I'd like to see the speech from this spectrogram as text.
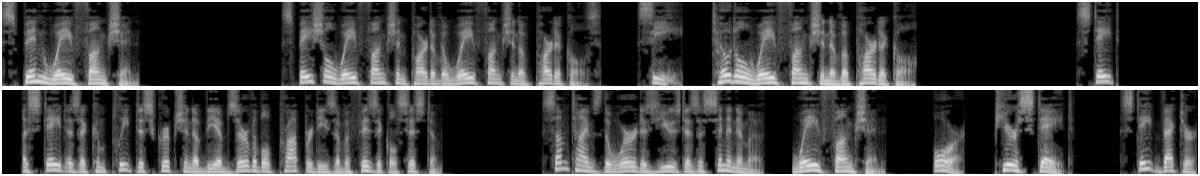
spin wave function. Spatial wave function part of a wave function of particles. C. Total wave function of a particle. State. A state is a complete description of the observable properties of a physical system. Sometimes the word is used as a synonym of wave function or pure state, state vector.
